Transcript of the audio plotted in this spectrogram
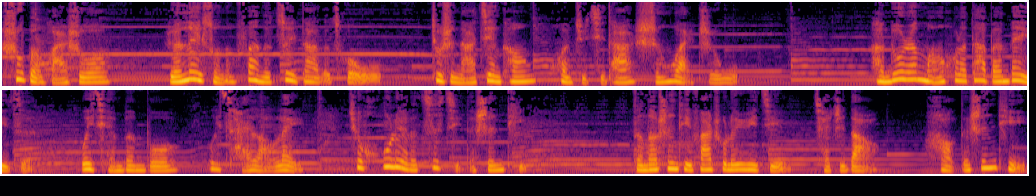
叔本华说：“人类所能犯的最大的错误，就是拿健康换取其他身外之物。很多人忙活了大半辈子，为钱奔波，为财劳累，却忽略了自己的身体。等到身体发出了预警，才知道，好的身体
